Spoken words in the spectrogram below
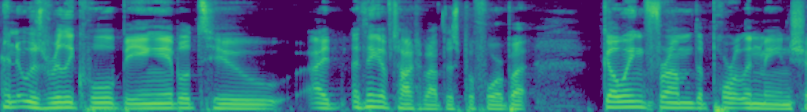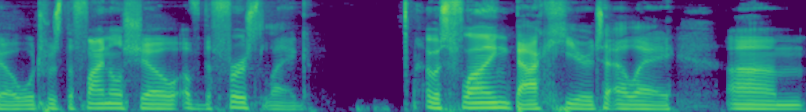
and it was really cool being able to I, I think I've talked about this before, but going from the Portland Maine show, which was the final show of the first leg, I was flying back here to LA. Um,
